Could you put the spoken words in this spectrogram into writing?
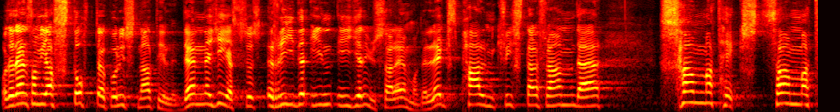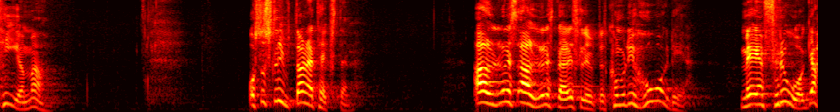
Och det är den som vi har stått upp och lyssnat till. Den när Jesus rider in i Jerusalem och det läggs palmkvistar fram där. Samma text, samma tema. Och så slutar den här texten. Alldeles, alldeles där i slutet, kommer du ihåg det? Med en fråga.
